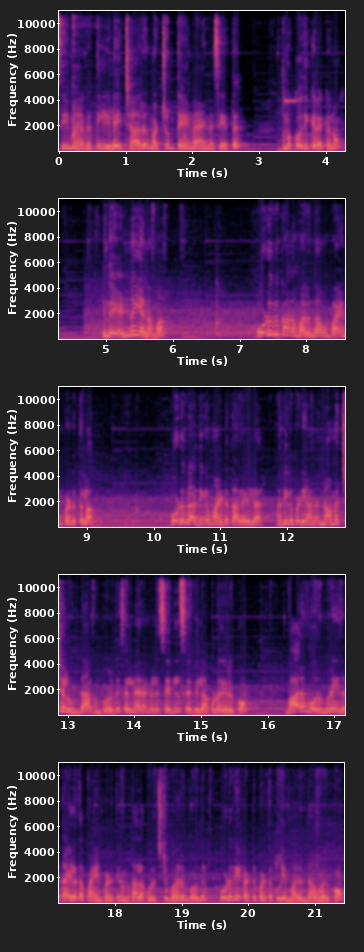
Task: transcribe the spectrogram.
சீமை அகத்தி இலைச்சாறு மற்றும் தேங்காய் எண்ணெய் சேர்த்து நம்ம கொதிக்க வைக்கணும். இந்த எண்ணெயை நம்ம பொடுகுக்கான மருந்தாகவும் பயன்படுத்தலாம். பொடுகு அதிகமாயிட்டு தலையில் அதிகப்படியான நமைச்சல் உண்டாகும் பொழுது சில நேரங்களில் செதில் செதிலாக கூட இருக்கும். வாரம் ஒரு முறை இந்த தைலத்தை பயன்படுத்தி நம்ம தலை குளிச்சுட்டு வரும்பொழுது பொடுகை கட்டுப்படுத்தக்கூடிய மருந்தாகவும் இருக்கும்.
